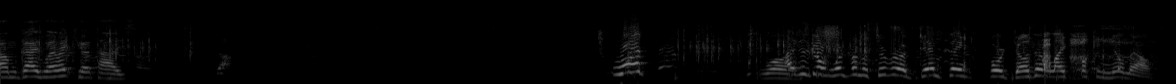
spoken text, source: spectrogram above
Um, guys, why am I cute ties? What? What? I just got one from the server again saying for doesn't like fucking nil now.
